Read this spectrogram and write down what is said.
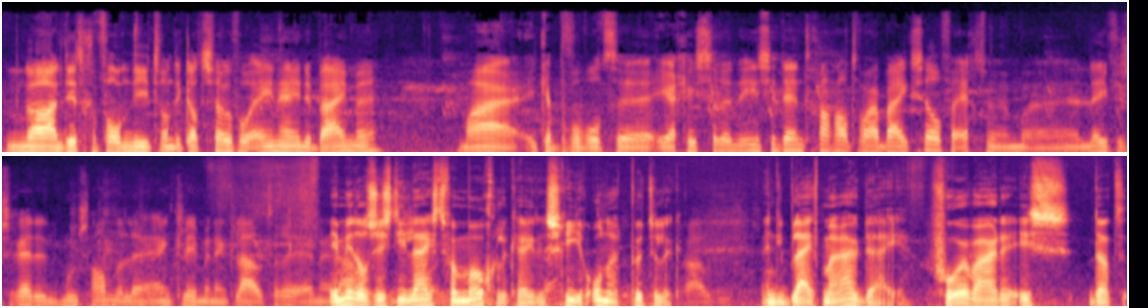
Nou, in dit geval niet, want ik had zoveel eenheden bij me. Maar ik heb bijvoorbeeld uh, eergisteren een incident gehad waarbij ik zelf echt uh, levensreddend moest handelen en klimmen en klauteren. En, Inmiddels is die lijst van mogelijkheden schier onuitputtelijk. En die blijft maar uitdijen. Voorwaarde is dat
